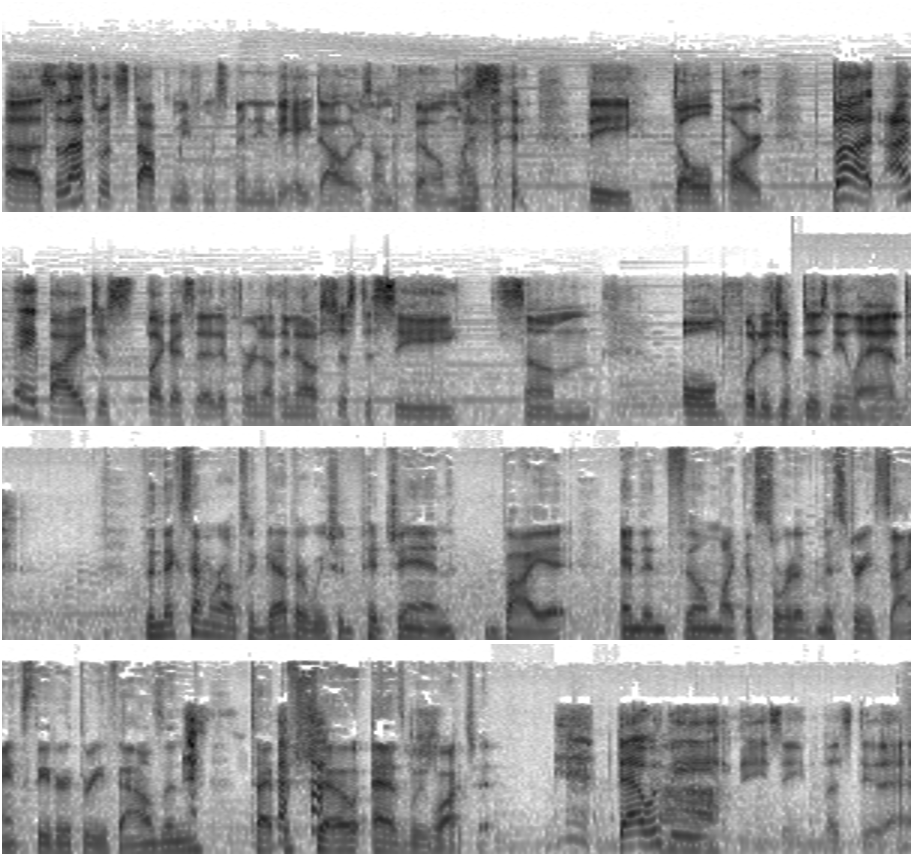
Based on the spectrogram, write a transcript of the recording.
Uh, so that's what stopped me from spending the $8 on the film was the dull part. But I may buy it just, like I said, if for nothing else, just to see some old footage of Disneyland. The next time we're all together, we should pitch in, buy it, and then film like a sort of Mystery Science Theater 3000 type of show as we watch it. That would be Ah. amazing. Let's do that.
